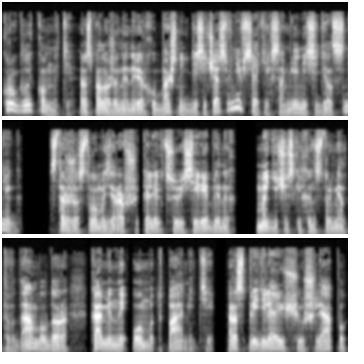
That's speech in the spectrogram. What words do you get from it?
круглой комнате, расположенной наверху башни, где сейчас, вне всяких сомнений, сидел снег, с торжеством озиравший коллекцию серебряных магических инструментов Дамблдора, каменный омут памяти, распределяющую шляпу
